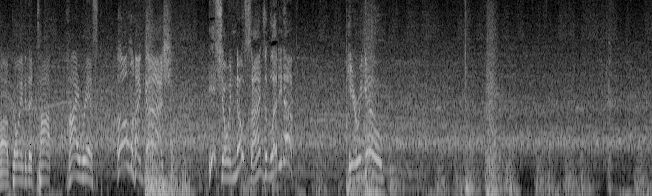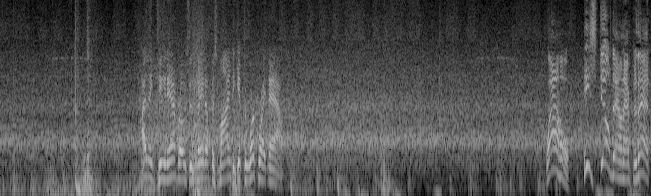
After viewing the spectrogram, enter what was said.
Oh, going to the top. High risk. Oh, my gosh. Showing no signs of letting up. Here we go. I think Dean Ambrose has made up his mind to get to work right now. Wow, he's still down after that.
